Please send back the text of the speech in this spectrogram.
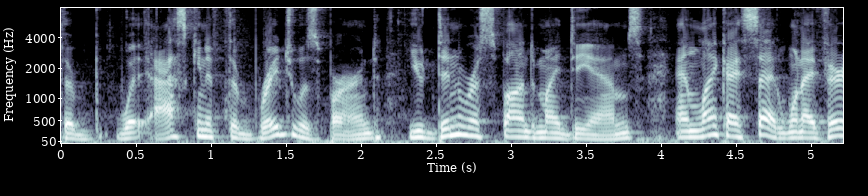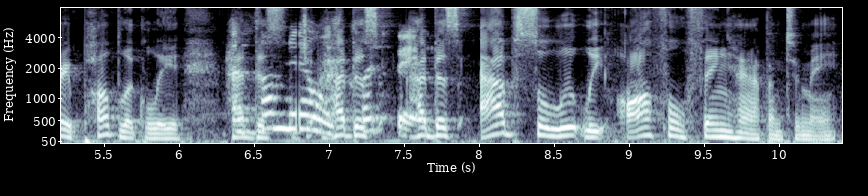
the asking if the bridge was burned. You didn't respond to my DMs, and like I said, when I very publicly had this had this clickbait. had this absolutely awful thing happen to me,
